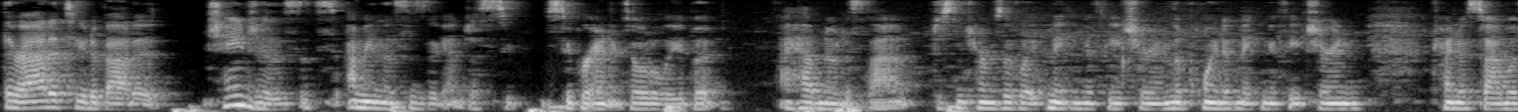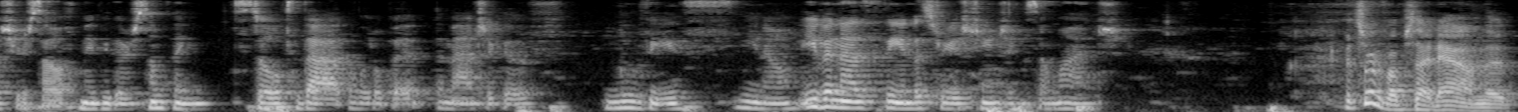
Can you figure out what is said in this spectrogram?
their attitude about it changes. It's I mean, this is again just super anecdotally, but I have noticed that just in terms of like making a feature and the point of making a feature and trying to establish yourself. Maybe there's something still to that a little bit, the magic of movies, you know, even as the industry is changing so much. It's sort of upside down the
